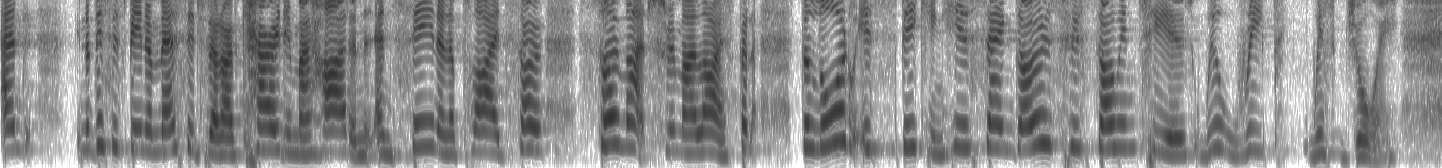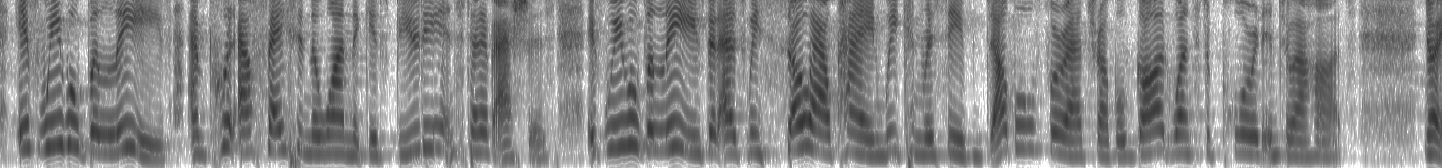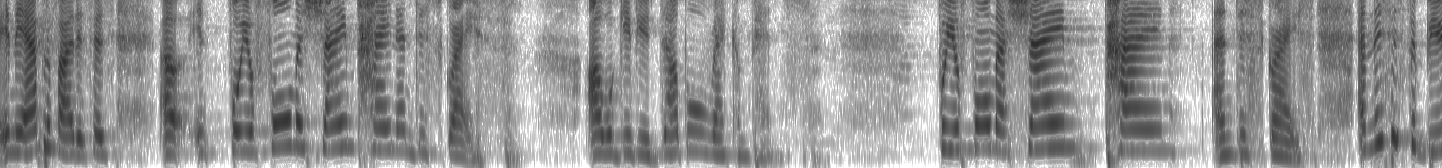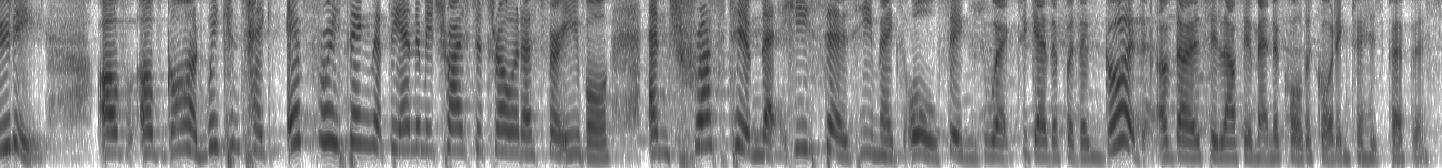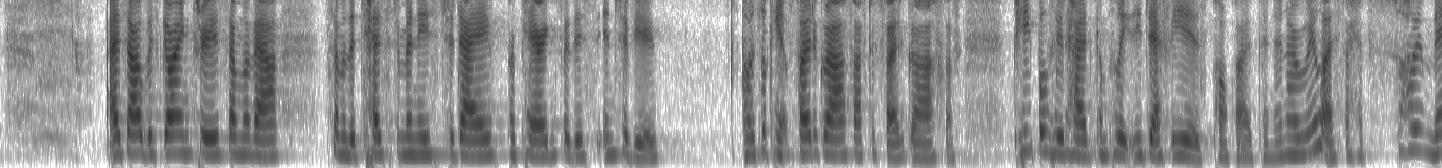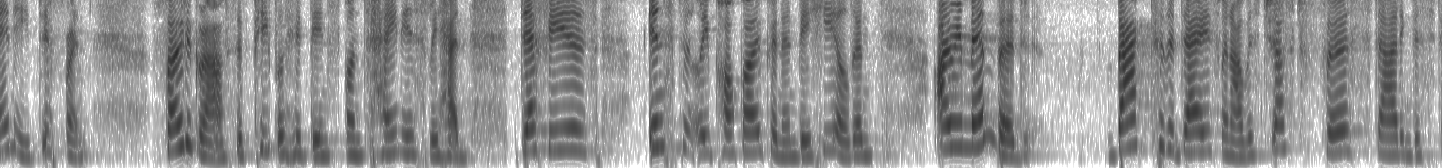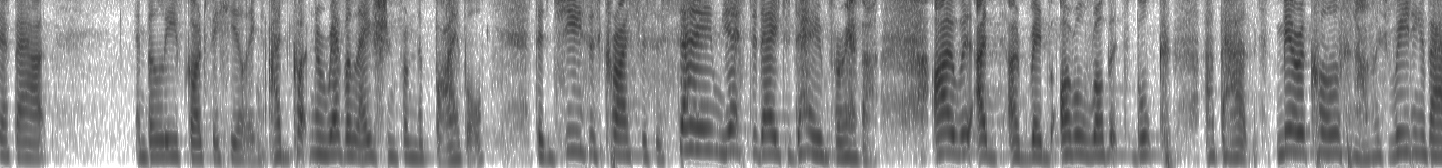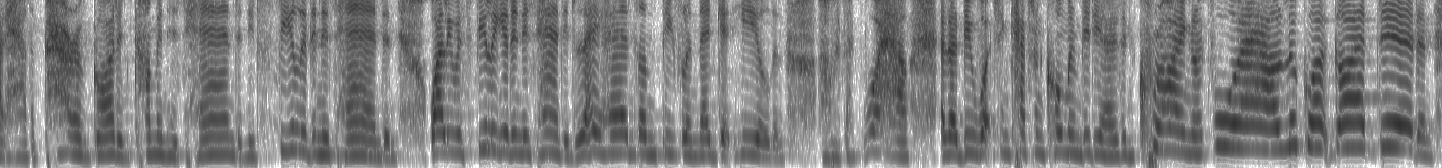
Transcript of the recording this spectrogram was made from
And you know, this has been a message that I've carried in my heart and, and seen and applied so, so much through my life. But the Lord is speaking. He is saying, Those who sow in tears will reap with joy. If we will believe and put our faith in the one that gives beauty instead of ashes, if we will believe that as we sow our pain, we can receive double for our trouble, God wants to pour it into our hearts. No, in the Amplified, it says, uh, in, For your former shame, pain, and disgrace, I will give you double recompense. for your former shame, pain, and disgrace. And this is the beauty of, of God. We can take everything that the enemy tries to throw at us for evil and trust Him that He says He makes all things work together for the good of those who love Him and are called according to His purpose. As I was going through some of our some of the testimonies today, preparing for this interview, I was looking at photograph after photograph of people who'd had completely deaf ears pop open, and I realized I have so many different photographs of people who'd been spontaneously had deaf ears instantly pop open and be healed. And I remembered back to the days when I was just first starting to step out and believe God for healing. I'd gotten a revelation from the Bible that Jesus Christ was the same yesterday, today, and forever. I w- I'd, I'd read Oral Roberts' book about miracles, and I was reading about how the power of God had come in his hand, and he'd feel it in his hand. And while he was feeling it in his hand, he'd lay hands on people and they'd get healed. And I was like, wow. And I'd be watching Kathryn Kuhlman videos and crying, like, wow, look what God did. And,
